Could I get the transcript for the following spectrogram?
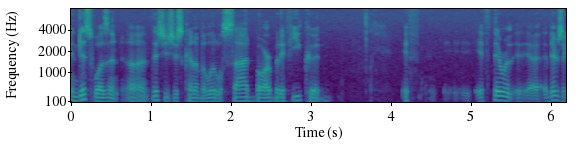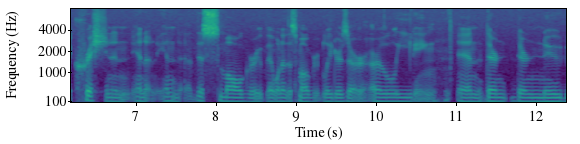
and this wasn't uh, this is just kind of a little sidebar but if you could if if there were uh, there's a Christian in in, in this small group that one of the small group leaders are, are leading and they're they're new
